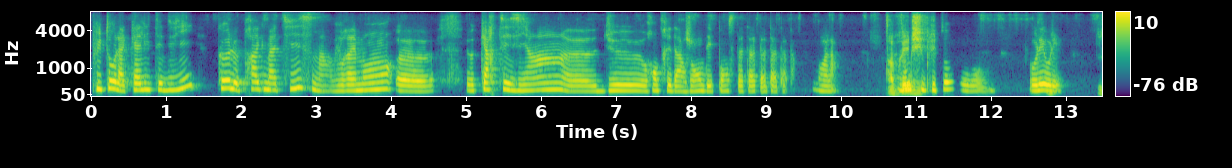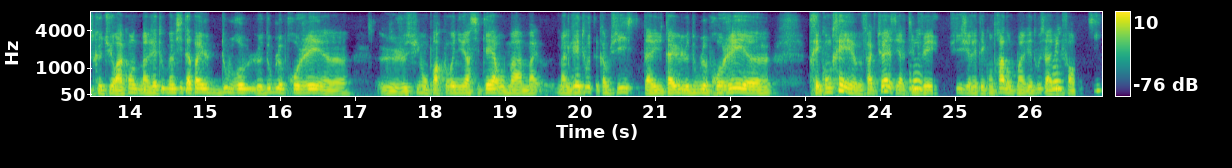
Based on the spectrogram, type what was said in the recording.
plutôt la qualité de vie que le pragmatisme vraiment euh, euh, cartésien euh, de rentrée d'argent, dépenses, ta, ta, ta, ta, ta, Voilà. Après, Donc, je suis plutôt olé olé. Tout ce que tu racontes, malgré tout, même si tu n'as pas eu le double, le double projet, je suis mon parcours universitaire, ou ma, malgré tout, comme tu dis, tu as, as, eu le double projet très concret, factuel, c'est-à-dire que tu devais gérer tes contrats, donc malgré tout, ça a oui. formes aussi.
